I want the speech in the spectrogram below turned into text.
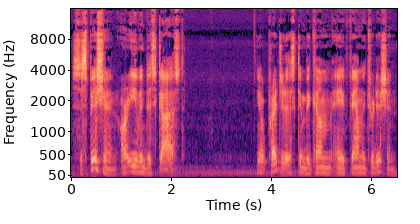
suspicion or even disgust you know, prejudice can become a family tradition.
